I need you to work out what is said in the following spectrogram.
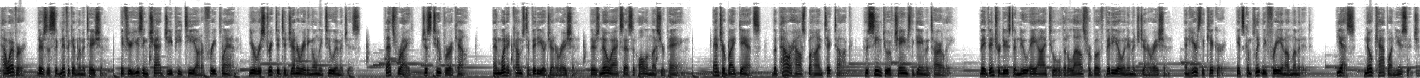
However, there's a significant limitation. If you're using ChatGPT on a free plan, you're restricted to generating only two images. That's right, just two per account. And when it comes to video generation, there's no access at all unless you're paying. Enter ByteDance, the powerhouse behind TikTok, who seem to have changed the game entirely. They've introduced a new AI tool that allows for both video and image generation, and here's the kicker it's completely free and unlimited. Yes, no cap on usage.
